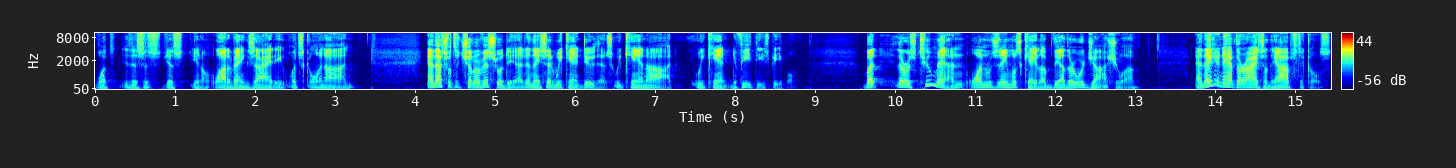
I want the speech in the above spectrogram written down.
what this is just you know a lot of anxiety. What's going on? And that's what the children of Israel did. And they said, We can't do this. We cannot. We can't defeat these people. But there was two men, one whose name was Caleb, the other were Joshua, and they didn't have their eyes on the obstacles.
